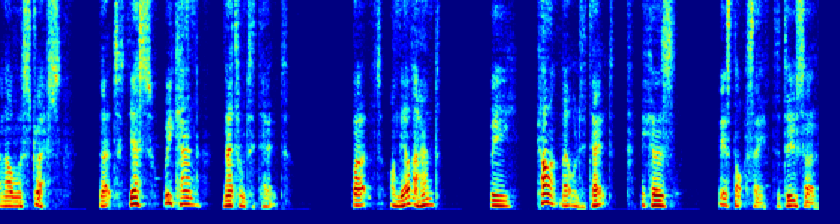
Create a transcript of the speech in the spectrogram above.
and I will stress that yes, we can metal detect. But on the other hand, we can't metal detect because it's not safe to do so.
